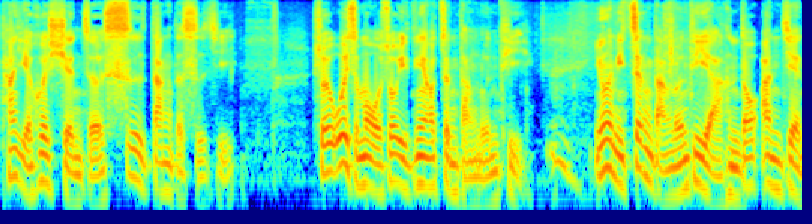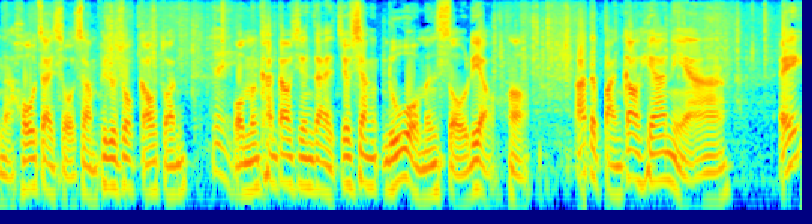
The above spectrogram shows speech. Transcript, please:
他也会选择适当的时机。所以为什么我说一定要政党轮替？嗯，因为你政党轮替啊，很多案件啊 hold 在手上。比如说高端，对，我们看到现在就像如我们所料哈，阿的板告黑你啊，哎，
